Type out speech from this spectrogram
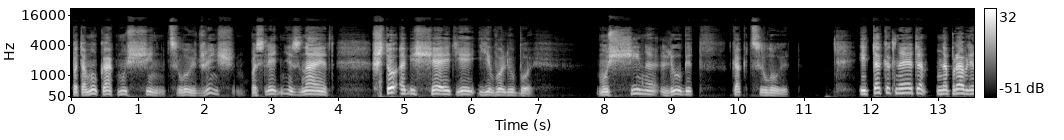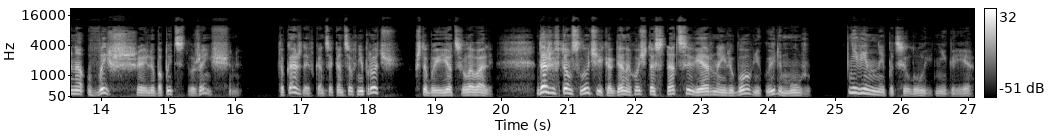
Потому как мужчина целует женщину, последняя знает, что обещает ей его любовь. Мужчина любит, как целует. И так как на это направлено высшее любопытство женщины, то каждая, в конце концов, не прочь, чтобы ее целовали, даже в том случае, когда она хочет остаться верной любовнику или мужу. Невинный поцелуй не грех.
